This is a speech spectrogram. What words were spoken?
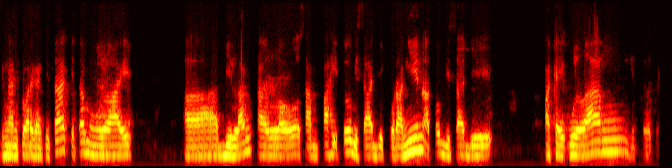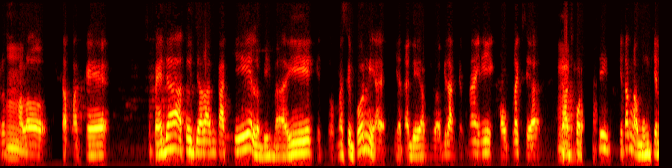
dengan keluarga kita, kita mulai uh, bilang kalau sampah itu bisa dikurangin atau bisa dipakai ulang gitu. Terus Hmm. kalau kita pakai sepeda atau jalan kaki lebih baik gitu. Meskipun ya ya tadi yang gua bilang karena ini kompleks ya. Hmm. Transportasi kita nggak mungkin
